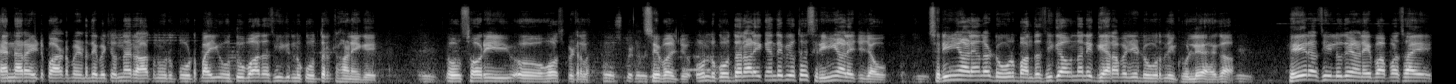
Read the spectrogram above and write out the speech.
ਐਨ ਆਰ ਆਈ ਡਿਪਾਰਟਮੈਂਟ ਦੇ ਵਿੱਚ ਉਹਨਾਂ ਰਾਤ ਨੂੰ ਰਿਪੋਰਟ ਪਾਈ। ਉਸ ਤੋਂ ਬਾਅਦ ਅਸੀਂ ਨਕੋਦਰ ਥਾਣੇ ਗਏ। ਉਹ ਸੌਰੀ ਹਸਪੀਟਲ ਸਿਵਲ ਚ। ਉਹ ਨਕੋਦਰ ਵਾਲੇ ਕਹਿੰਦੇ ਵੀ ਉੱਥੇ ਸਰੀ ਵਾਲੇ ਚ ਜਾਓ। ਸਰੀ ਵਾਲਿਆਂ ਦਾ ਡੋਰ ਬੰਦ ਸੀਗਾ ਉਹਨਾਂ ਨੇ 11 ਵਜੇ ਡੋਰ ਨਹੀਂ ਖੋਲ੍ਹਿਆ ਹੈਗਾ। ਫਿਰ ਅਸੀਂ ਲੁਧਿਆਣੇ ਵਾਪਸ ਆਏ।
